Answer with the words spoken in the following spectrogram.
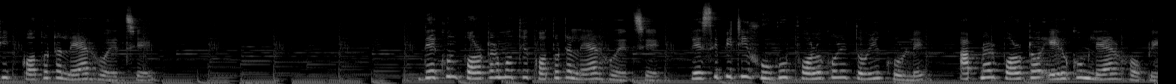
ঠিক কতটা লেয়ার হয়েছে। দেখুন পরোটার মধ্যে কতটা লেয়ার হয়েছে। রেসিপিটি হুবু ফলো করে তৈরি করলে আপনার পরোটাও এরকম লেয়ার হবে।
